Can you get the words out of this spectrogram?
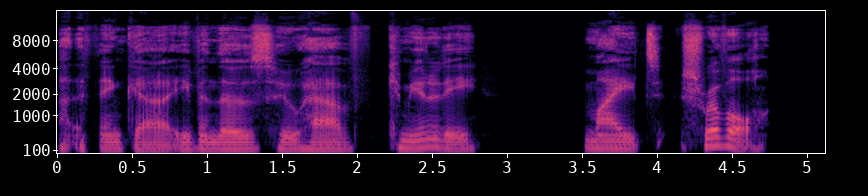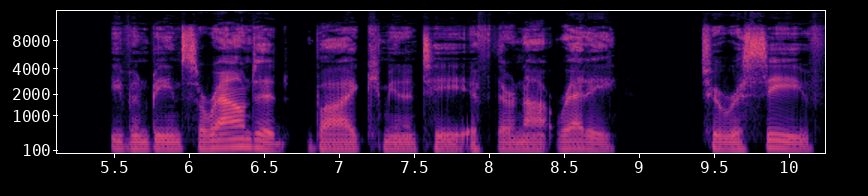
I think uh, even those who have community might shrivel, even being surrounded by community if they're not ready to receive.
